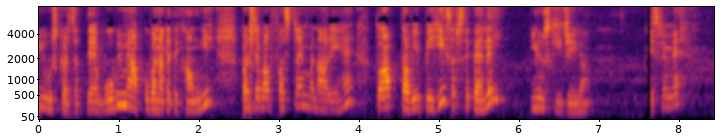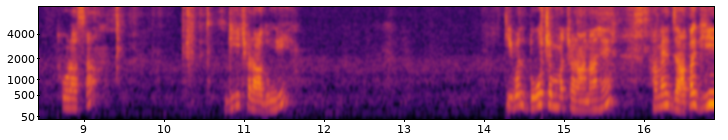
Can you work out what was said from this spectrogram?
यूज़ कर सकते हैं। वो भी मैं आपको बना कर दिखाऊँगी। पर जब आप फ़र्स्ट टाइम बना रहे हैं तो आप तवे पे ही सबसे पहले यूज़ कीजिएगा। इसमें मैं थोड़ा सा घी चढ़ा दूँगी। केवल दो चम्मच चढ़ाना है। हमें ज़्यादा घी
